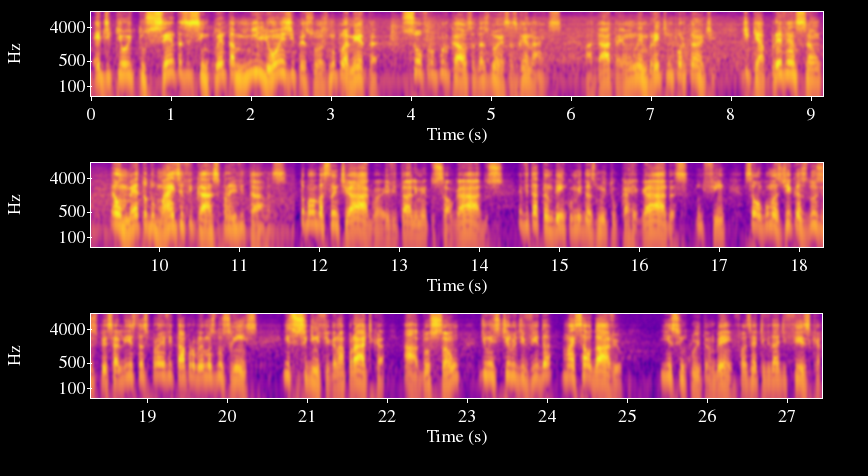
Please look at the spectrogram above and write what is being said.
é de que 850 milhões de pessoas no planeta sofram por causa das doenças renais. A data é um lembrete importante de que a prevenção é o método mais eficaz para evitá-las. Tomar bastante água, evitar alimentos salgados, evitar também comidas muito carregadas, enfim, são algumas dicas dos especialistas para evitar problemas nos rins. Isso significa, na prática, a adoção de um estilo de vida mais saudável. E isso inclui também fazer atividade física,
